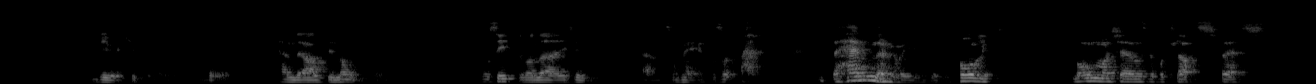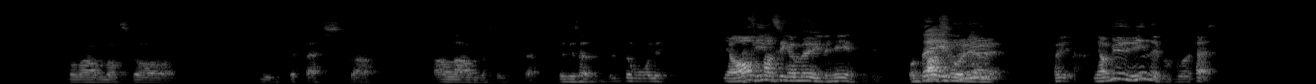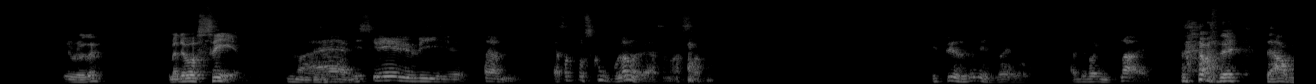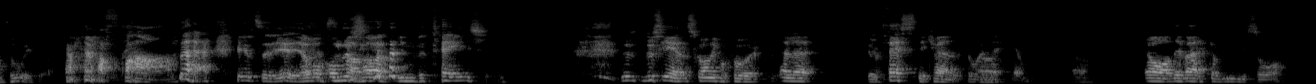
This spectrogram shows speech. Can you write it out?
Det blir väl kul då. Liksom. Lördag. Händer alltid någonting. Och så sitter man där i sin ensamhet och så det händer så ingenting. Folk, någon man känner ska på klassfest. Någon annan ska inte festa. Alla andra ska inte festa. Det blir så här, det är dåligt. Ja, det finns fast, inga möjligheter. Typ. Och Fast dig hörde jag nu- med. för jag bjöd in dig på förfest. Gjorde du det? Men det var sent. Nej, vi skrev ju vid fem. Jag satt på skolan när vi smsade. Inte bjöd väl in mig då? Ja, det var implied. det, det antog inte jag. Ja, men vad fan! Nej, helt seriöst. Jag måste Om du fan ha en invitation. Du, du ser, ska ni på för, eller. Fest ikväll? Frågetecken. Ja. Ja, det verkar bli så.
